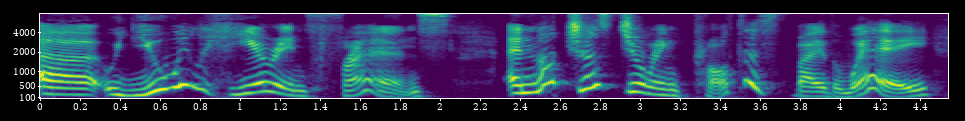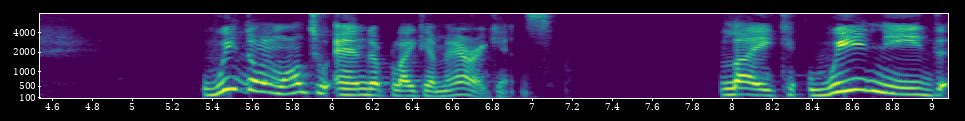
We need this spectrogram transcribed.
uh, you will hear in France, and not just during protests, by the way, we don't want to end up like Americans. Like, we need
